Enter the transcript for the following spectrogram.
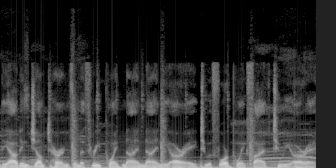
The outing jumped Hearn from a 3.99 ERA to a 4.52 ERA.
